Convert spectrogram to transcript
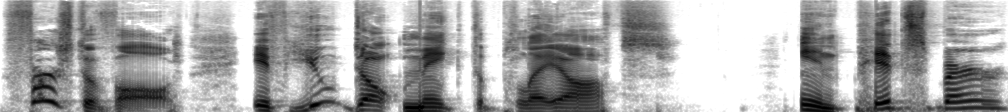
First of all, if you don't make the playoffs in Pittsburgh,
